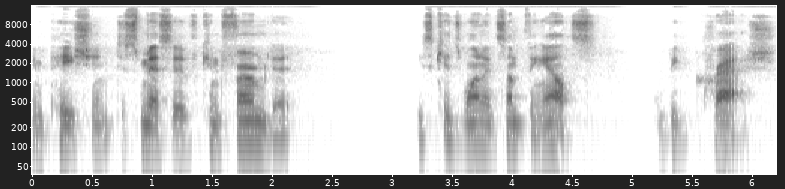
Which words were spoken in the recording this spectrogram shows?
impatient, dismissive, confirmed it. These kids wanted something else a big crash.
